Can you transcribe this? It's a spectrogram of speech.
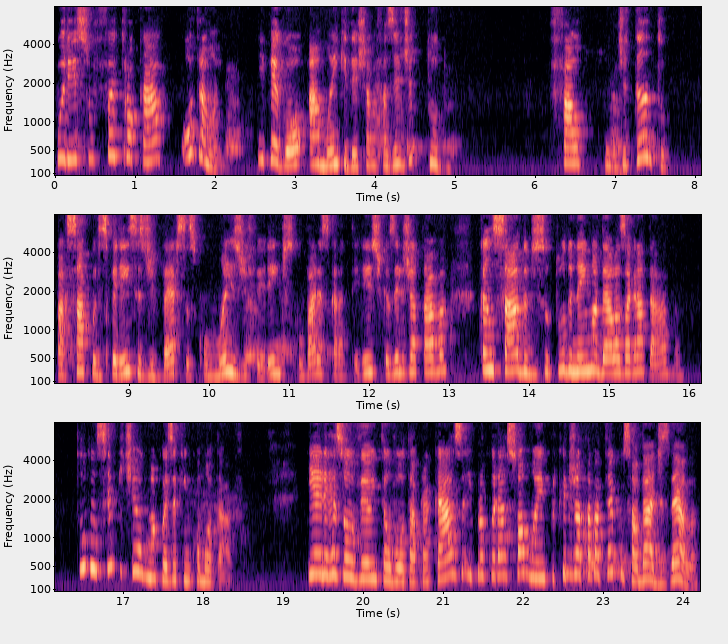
por isso, foi trocar outra mãe e pegou a mãe que deixava fazer de tudo. De tanto passar por experiências diversas com mães diferentes, com várias características, ele já estava cansado disso tudo e nenhuma delas agradava. Tudo sempre tinha alguma coisa que incomodava. E ele resolveu então voltar para casa e procurar sua mãe, porque ele já estava até com saudades dela.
